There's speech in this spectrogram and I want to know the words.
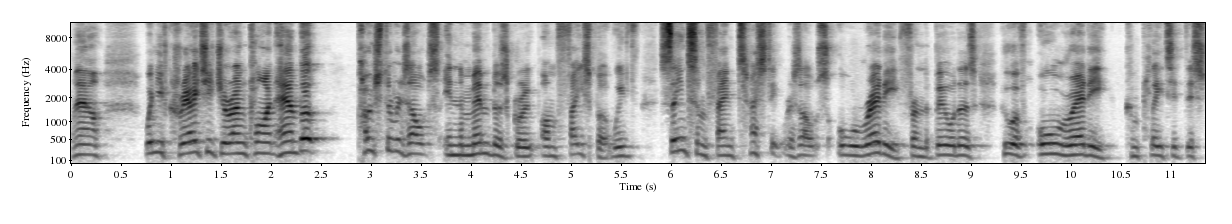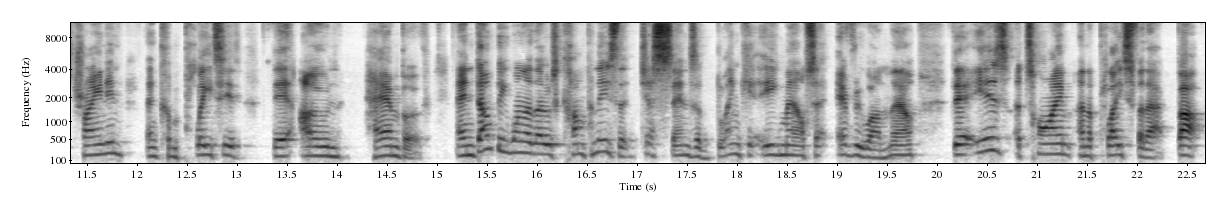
Now, when you've created your own client handbook, post the results in the members group on Facebook. We've seen some fantastic results already from the builders who have already completed this training and completed their own handbook. And don't be one of those companies that just sends a blanket email to everyone. Now, there is a time and a place for that. But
